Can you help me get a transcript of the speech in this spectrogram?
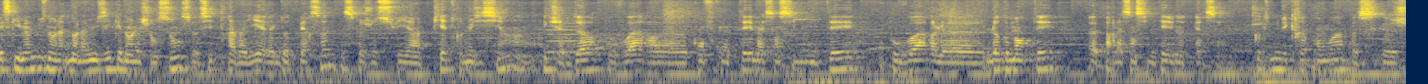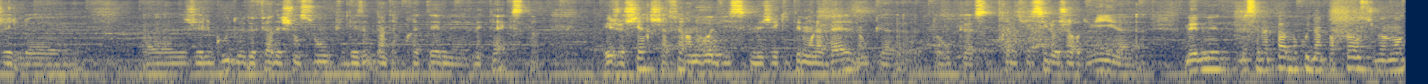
Et ce qui m'amuse dans la, musique et dans les chansons, c'est aussi de travailler avec d'autres personnes, parce que je suis un piètre musicien et que j'adore pouvoir euh, confronter ma sensibilité, pouvoir l'augmenter euh, par la sensibilité d'une autre personne. Je continue d'écrire pour moi parce que j'ai le, euh, j'ai le goût de, faire des chansons puis d'interpréter mes textes et je cherche à faire un nouveau disque. Mais j'ai quitté mon label, donc euh, euh, c'est très difficile aujourd'hui. Euh, mais, ça n'a pas beaucoup d'importance du moment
